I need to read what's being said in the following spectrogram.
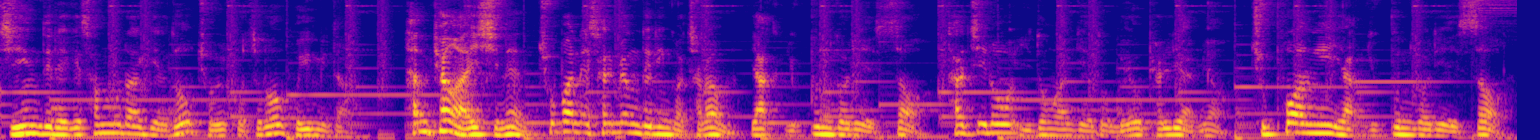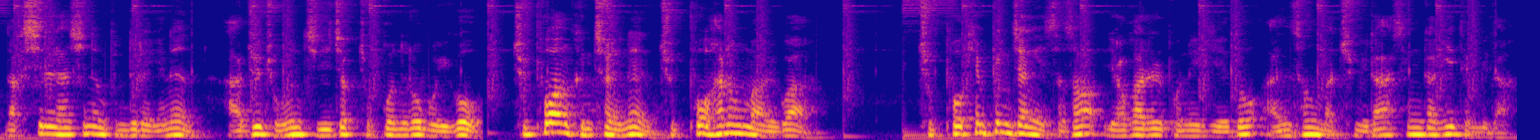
지인들에게 선물하기에도 좋을 것으로 보입니다. 한평 IC는 초반에 설명드린 것처럼 약 6분 거리에 있어 타지로 이동하기에도 매우 편리하며 주포항이 약 6분 거리에 있어 낚시를 하시는 분들에게는 아주 좋은 지리적 조건으로 보이고 주포항 근처에는 주포 한옥마을과 주포 캠핑장이 있어서 여가를 보내기에도 안성맞춤이라 생각이 됩니다.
